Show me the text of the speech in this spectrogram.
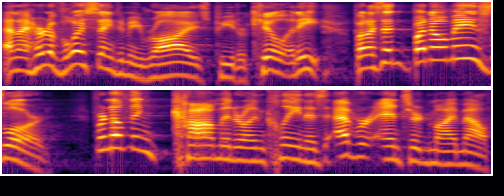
And I heard a voice saying to me, Rise, Peter, kill and eat. But I said, By no means, Lord. For nothing common or unclean has ever entered my mouth.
